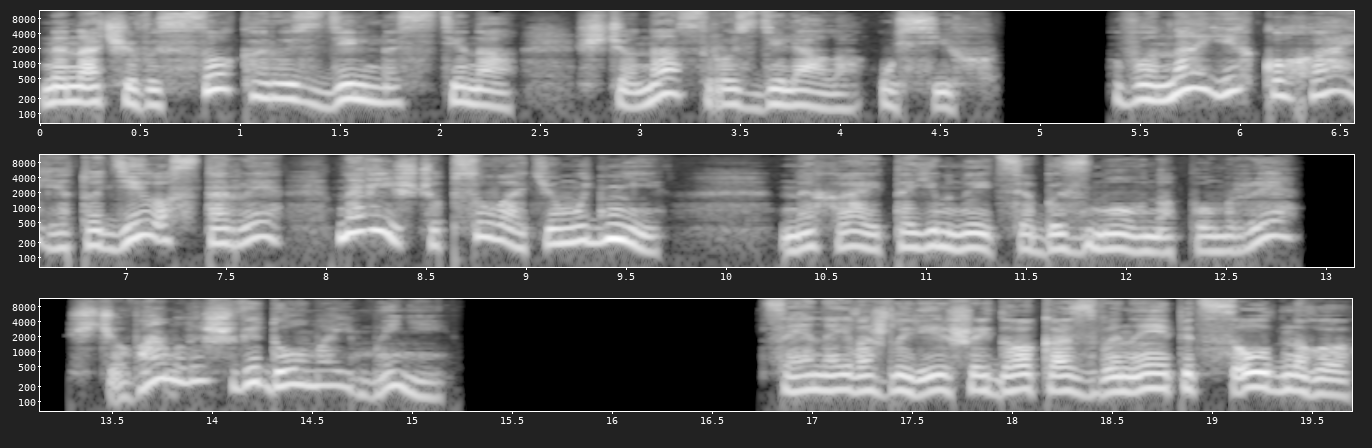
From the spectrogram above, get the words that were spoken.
неначе висока роздільна стіна, що нас розділяла усіх. Вона їх кохає, то діло старе, навіщо псувать йому дні? Нехай таємниця безмовна помре, що вам лиш відома й мені. Це найважливіший доказ вини підсудного,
